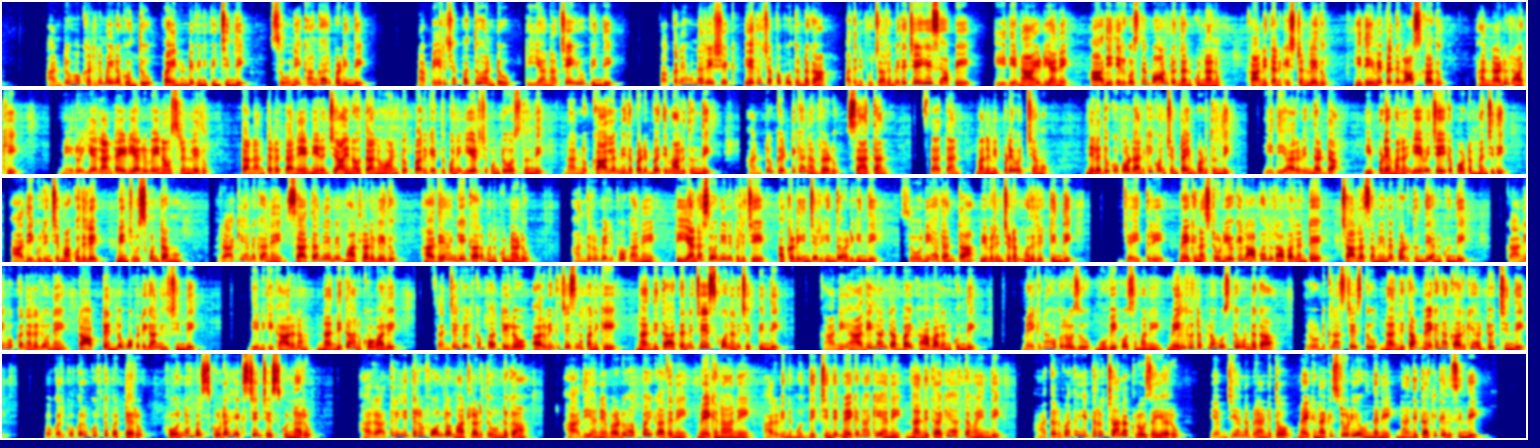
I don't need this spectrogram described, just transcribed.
అంటూ ఓ కఠినమైన గొంతు పైనుండి వినిపించింది. సోనీ కంగారు పడింది. నా పేరు చెప్పొద్దు అంటూ టియానా చేయూపింది ఊపింది. పక్కనే ఉన్న రీషిక్ ఏదో చెప్పబోతుండగా అతని భుజాల మీదే చేయేసి ఆపి ఇది నా ఐడియానే. ఆది తిరిగొస్తే బాగుంటుందనుకున్నాను. కానీ తనకిష్టం లేదు. ఇదేమీ పెద్ద లాస్ కాదు అన్నాడు రాఖీ. మీరు ఎలాంటి ఐడియాలు వేయనవసరం లేదు. తనంతట తనే నేను జాయిన్ అవుతాను అంటూ పరిగెత్తుకొని ఏడ్చుకుంటూ వస్తుంది. నన్ను కాళ్ళ మీద పడి బతిమాలుతుంది అంటూ గట్టిగా నవ్వాడు సాతాన్. సాతాన్ మనం ఇప్పుడే వచ్చాము. నిలదొక్కుకోవడానికి కొంచెం టైం పడుతుంది. ఇది అరవింద్ అడ్డా. ఇప్పుడే మనం ఏమి చేయకపోవటం మంచిది. ఆది గురించి మాకు వదిలే మేం చూసుకుంటాము. రాఖీ అనగానే సాతానేమీ మాట్లాడలేదు. అదే అంగీకారం అనుకున్నాడు. అందరూ వెళ్ళిపోగానే టియానా సోనీని పిలిచి అక్కడేం జరిగిందో అడిగింది. సోనీ అదంతా వివరించడం మొదలెట్టింది. జైత్రి మేఘనా స్టూడియోకి లాభాలు రావాలంటే చాలా సమయమే పడుతుంది అనుకుంది. కానీ ఒక్క నెలలోనే టాప్ టెన్లో ఒకటిగా నిలిచింది. దీనికి కారణం నందిత అనుకోవాలి. సంజయ్ వెల్కమ్ పార్టీలో అరవింద్ చేసిన పనికి నందిత అతన్ని చేసుకోనని చెప్పింది. కానీ ఆది లాంటి అబ్బాయి కావాలనుకుంది. మేఘన ఒకరోజు మూవీ కోసమని మేల్ గెటప్లో వస్తూ ఉండగా రోడ్డు క్రాస్ చేస్తూ నందిత మేఘన కారుకి అడ్డొచ్చింది. ఒకరికొకరు గుర్తుపట్టారు. ఫోన్ నెంబర్స్ కూడా ఎక్స్చేంజ్ చేసుకున్నారు. ఆ రాత్రి ఇద్దరు ఫోన్లో మాట్లాడుతూ ఉండగా ఆది అనేవాడు అబ్బాయి కాదని మేఘన అని అరవింద్ ముద్దిచ్చింది మేఘనాకి అని నందితాకి అర్థమైంది. ఆ తరువాత ఇద్దరు చాలా క్లోజ్ అయ్యారు. ఎంజీ అన్న బ్రాండ్తో మేఘనాకి స్టూడియో ఉందని నందితాకి తెలిసింది.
